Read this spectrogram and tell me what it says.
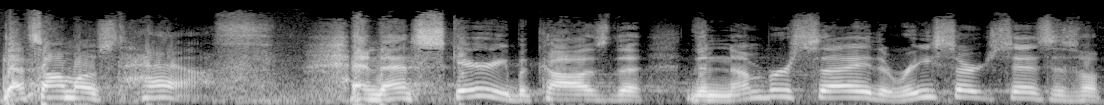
That's almost half. And that's scary because the, the numbers say, the research says, if a,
